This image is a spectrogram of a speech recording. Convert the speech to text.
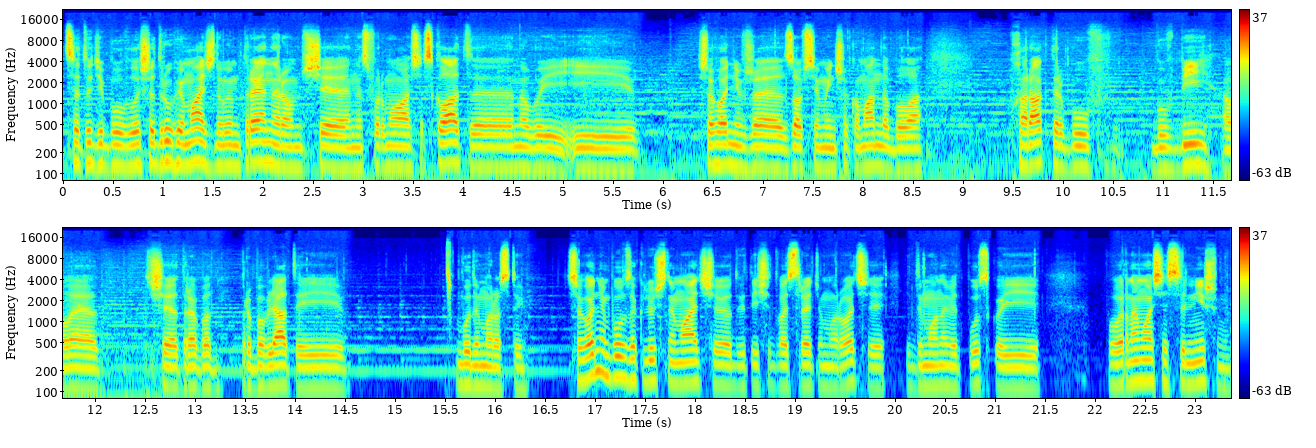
це тоді був лише другий матч з новим тренером, ще не сформувався склад е, новий, і сьогодні вже зовсім інша команда була. Характер був, був бій, але ще треба прибавляти і будемо рости. Сьогодні був заключний матч у 2023 році. Йдемо на відпустку і повернемося сильнішими.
